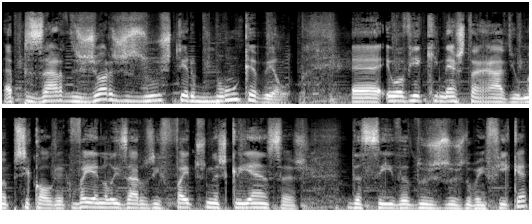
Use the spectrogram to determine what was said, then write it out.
apesar de Jorge Jesus ter bom cabelo. Uh, eu ouvi aqui nesta rádio uma psicóloga que veio analisar os efeitos nas crianças da saída do Jesus do Benfica.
